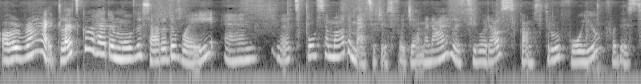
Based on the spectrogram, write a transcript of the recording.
All right, let's go ahead and move this out of the way and let's pull some other messages for Gemini. Let's see what else comes through for you for this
